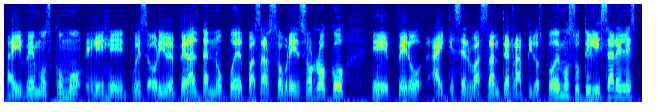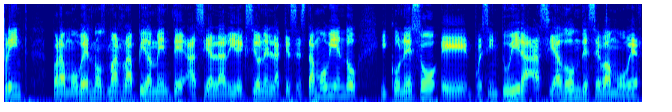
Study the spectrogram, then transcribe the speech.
Ahí vemos cómo, pues, Oribe Peralta no puede pasar sobre Enzo Rocco, pero hay que ser bastante rápidos. Podemos utilizar el sprint para movernos más rápidamente hacia la dirección en la que se está moviendo y con eso eh, pues intuir hacia dónde se va a mover.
